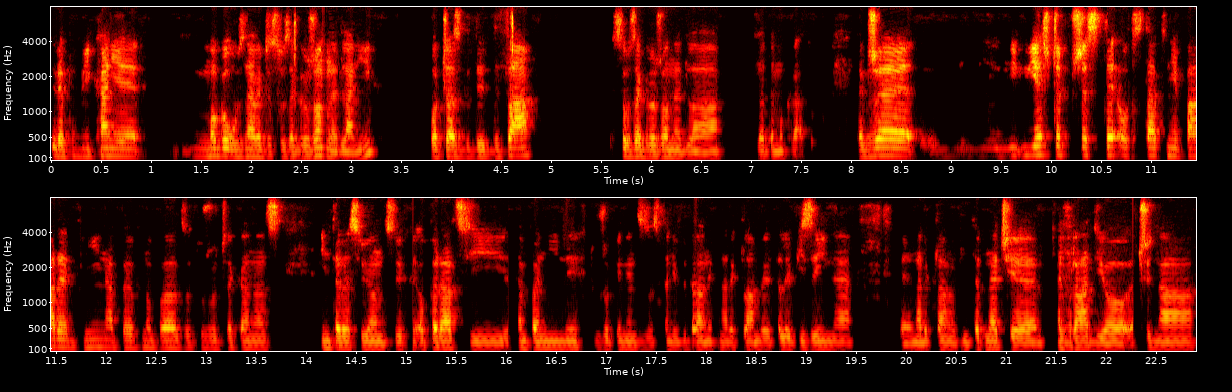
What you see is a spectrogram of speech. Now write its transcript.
republikanie mogą uznawać, że są zagrożone dla nich, podczas gdy dwa są zagrożone dla, dla demokratów. Także jeszcze przez te ostatnie parę dni na pewno bardzo dużo czeka nas interesujących operacji kampanijnych. Dużo pieniędzy zostanie wydanych na reklamy telewizyjne, na reklamy w internecie, w radio czy na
